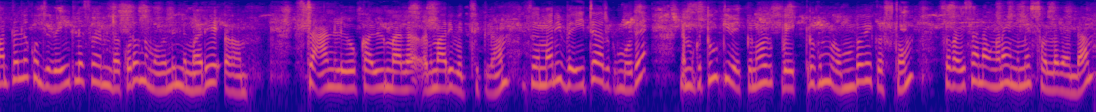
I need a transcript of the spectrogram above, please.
மற்றெல்லாம் கொஞ்சம் வெயிட்லெஸ்ஸாக இருந்தால் கூட நம்ம வந்து இந்த மாதிரி ஸ்டாண்ட்லேயோ கல் மேலே அது மாதிரி வச்சுக்கலாம். ஸோ இது மாதிரி வெயிட்டாக இருக்கும்போது நமக்கு தூக்கி வைக்கணும். வைக்கிறதுக்கும் ரொம்பவே கஷ்டம். ஸோ வயசானவங்கன்னா இன்னுமே சொல்ல வேண்டாம்.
